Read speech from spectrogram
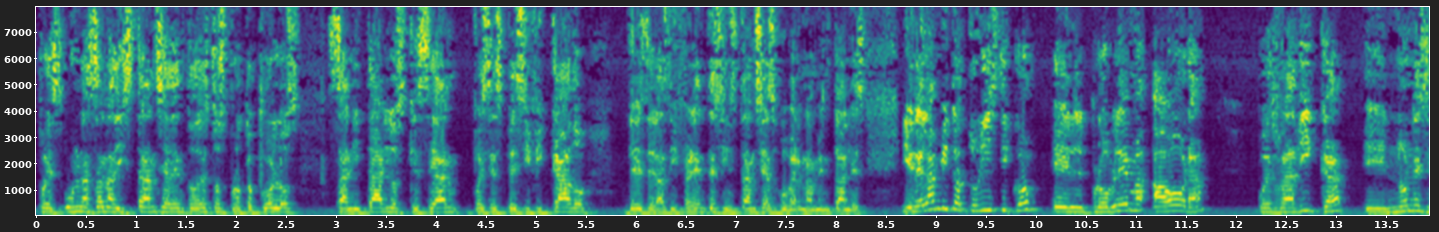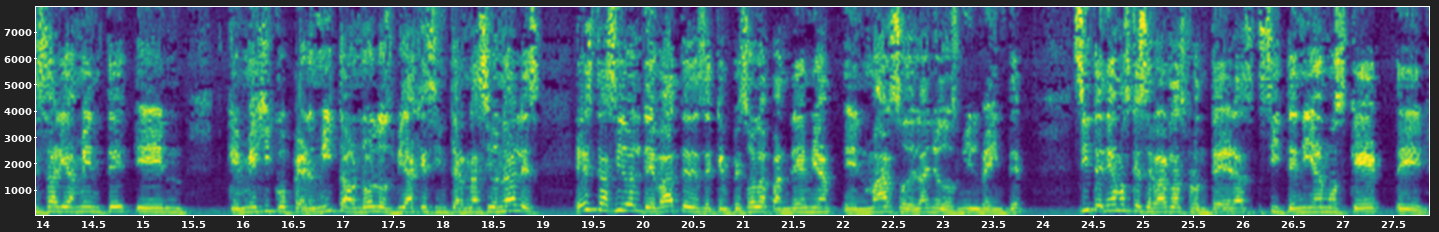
pues una sana distancia dentro de estos protocolos sanitarios que se han pues especificado desde las diferentes instancias gubernamentales. Y en el ámbito turístico, el problema ahora pues radica eh, no necesariamente en que México permita o no los viajes internacionales. Este ha sido el debate desde que empezó la pandemia en marzo del año 2020 si teníamos que cerrar las fronteras, si teníamos que eh,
